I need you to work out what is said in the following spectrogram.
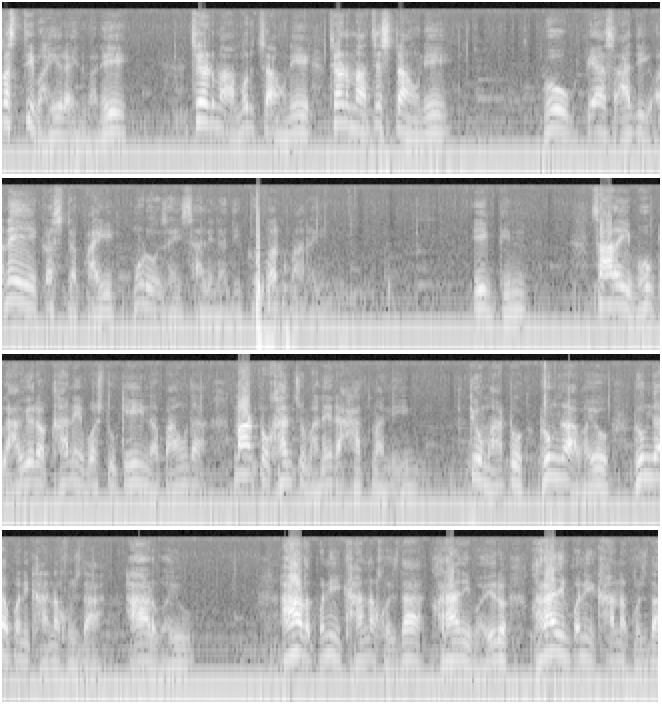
कस्ती भइरहन् भने क्षणमा मुर्चा हुने क्षणमा चेष्टा हुने भोग प्यास आदि अनेक कष्ट पाई मुडो झैँ साली नदीको तटमा रही एक दिन साह्रै भोक लाग्यो र खाने वस्तु केही नपाउँदा माटो खान्छु भनेर हातमा लिइन्। त्यो माटो ढुङ्गा भयो ढुङ्गा पनि खान खोज्दा हाड भयो। हाड पनि खान खोज्दा खरानी भयो र खरानी पनि खान खोज्दा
